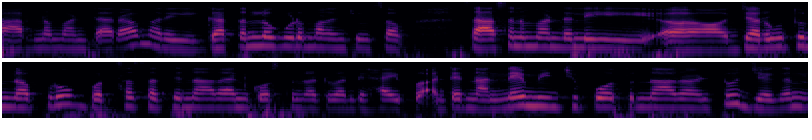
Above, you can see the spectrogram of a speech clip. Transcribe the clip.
కారణం అంటారా మరి గతంలో కూడా మనం చూసాం శాసన మండలి జరుగుతున్నప్పుడు బొత్స సత్యనారాయణకి వస్తున్నటువంటి హైప్ అంటే నన్నే మించిపోతున్నారు అంటూ జగన్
